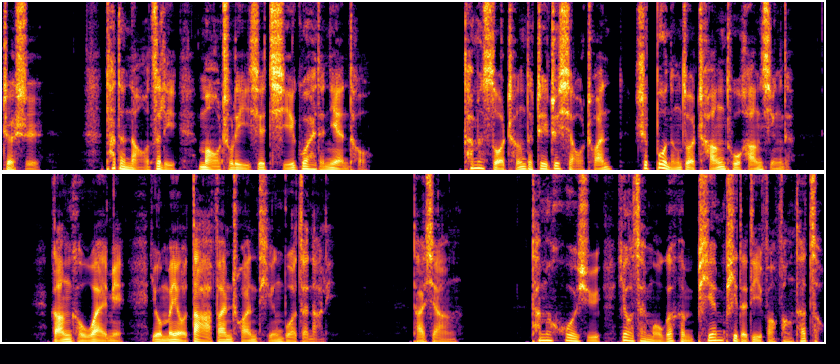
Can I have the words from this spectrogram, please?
这时，他的脑子里冒出了一些奇怪的念头。他们所乘的这只小船是不能做长途航行的，港口外面又没有大帆船停泊在那里。他想，他们或许要在某个很偏僻的地方放他走。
